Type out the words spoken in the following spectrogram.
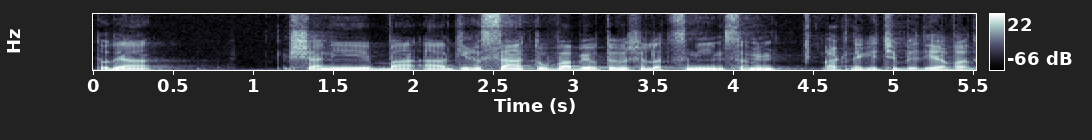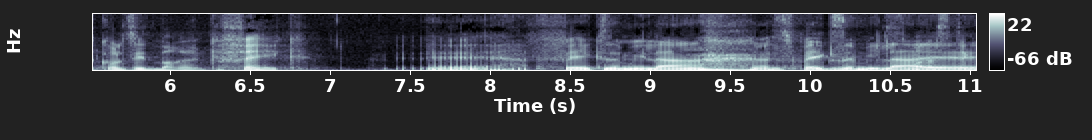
אתה יודע, שאני הגרסה הטובה ביותר של עצמי עם סמים. רק נגיד שבדיעבד כל זה התברר כ fake. fake זה מילה, אז פייק זה מילה אה.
